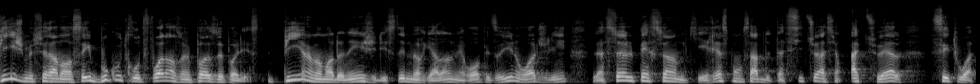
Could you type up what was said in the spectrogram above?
Puis je me suis ramassé beaucoup trop de fois dans un poste de police. Puis à un moment donné, j'ai décidé de me regarder dans le miroir et de dire, you know what, Julien, la seule personne qui est responsable de ta situation actuelle, c'est toi.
